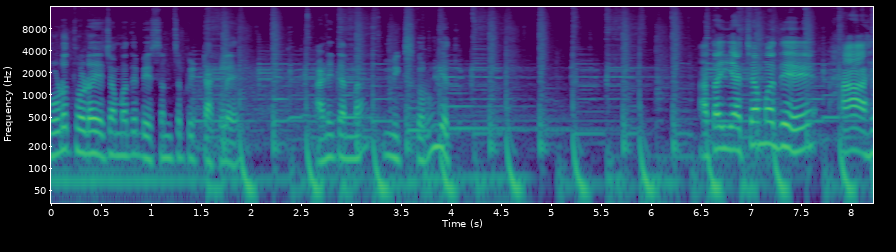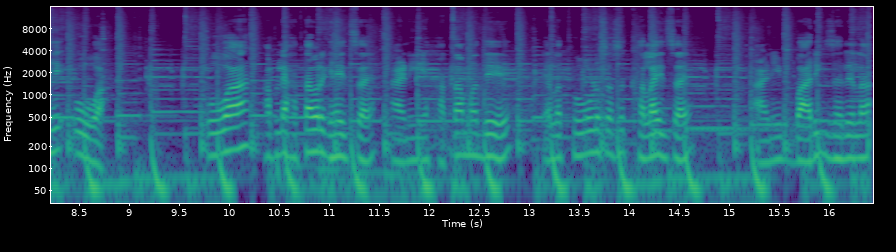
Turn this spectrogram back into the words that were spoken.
थोडं थोडं याच्यामध्ये बेसनचं पीठ टाकलं आहे आणि त्यांना मिक्स करून घेतो. आता याच्यामध्ये हा आहे ओवा. ओवा आपल्या हातावर घ्यायचा आहे आणि हातामध्ये याला थोडंसं असं खलायचं आहे आणि बारीक झालेला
